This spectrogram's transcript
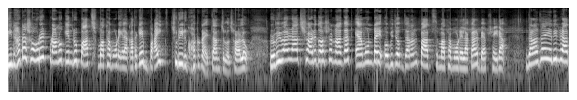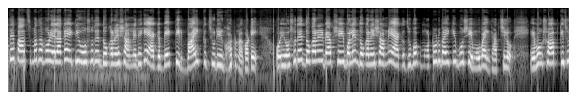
দিনহাটা শহরের প্রাণকেন্দ্র পাঁচ মাথা মোড় এলাকা থেকে বাইক চুরির ঘটনায় চাঞ্চল্য ছড়ালো। রবিবার রাত সাড়ে দশটা নাগাদ এমনটাই অভিযোগ জানান পাঁচ মাথা মোড় এলাকার ব্যবসায়ীরা। জানা যায়, এদিন রাতে পাঁচ মাথা মোড় এলাকায় একটি ওষুধের দোকানের সামনে থেকে এক ব্যক্তির বাইক চুরির ঘটনা ঘটে। ওই ওষুধের দোকানের ব্যবসায়ী বলেন, দোকানের সামনে এক যুবক মোটর বাইকে বসে মোবাইল ঘাটছিল এবং সব কিছু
